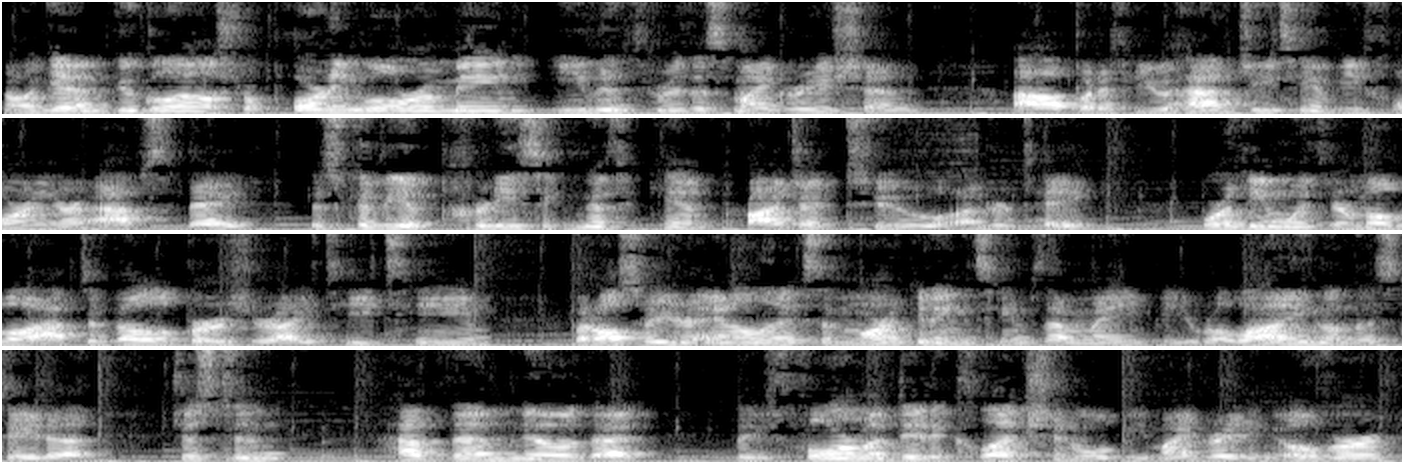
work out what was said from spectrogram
Now again, Google Analytics reporting will remain even through this migration, uh, but if you have GTM v4 in your apps today, this could be a pretty significant project to undertake, working with your mobile app developers, your IT team, but also your analytics and marketing teams that may be relying on this data, just to have them know that the form of data collection will be migrating over.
